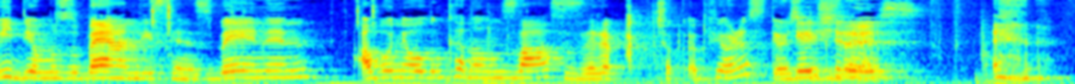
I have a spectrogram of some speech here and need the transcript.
Videomuzu beğendiyseniz beğenin. Abone olun kanalımıza. Sizleri çok öpüyoruz. Görüşmek üzere. Görüşürüz.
